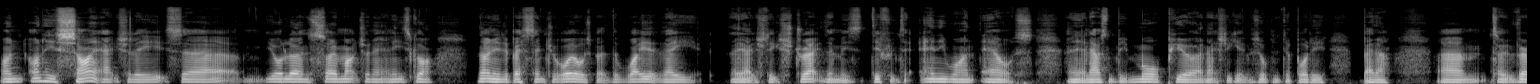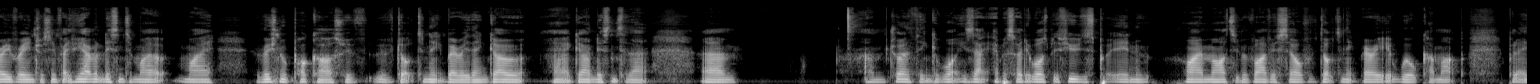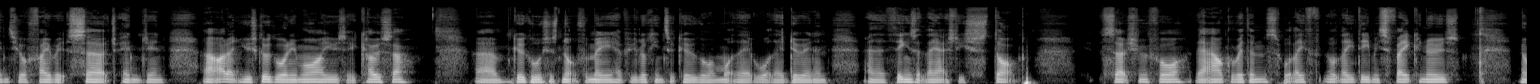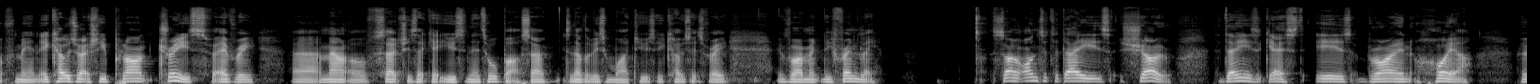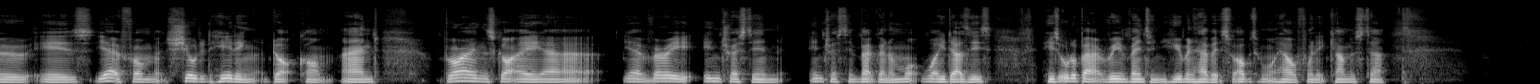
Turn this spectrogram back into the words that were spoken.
on on his site. Actually, it's uh, you'll learn so much on it, and he's got not only the best essential oils, but the way that they they actually extract them is different to anyone else and it allows them to be more pure and actually get absorbed into the body better. Um, so very, very interesting. In fact, if you haven't listened to my, my original podcast with, with Dr. Nick Berry, then go, uh, go and listen to that. Um, I'm trying to think of what exact episode it was, but if you just put in Ryan Martin, Revive Yourself with Dr. Nick Berry, it will come up. Put it into your favorite search engine. Uh, I don't use Google anymore. I use Ecosia. Um, Google is just not for me. If you look into Google and what they what they're doing and and the things that they actually stop searching for, their algorithms, what they what they deem is fake news, not for me. And Ecosia actually plant trees for every uh, amount of searches that get used in their toolbar. So it's another reason why to use Ecosia. It's very environmentally friendly. So on to today's show. Today's guest is Brian Hoyer who is, yeah, from shieldedhealing.com. And Brian's got a, uh, yeah, very interesting, interesting background. And what, what he does is he's all about reinventing human habits for optimal health when it comes to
